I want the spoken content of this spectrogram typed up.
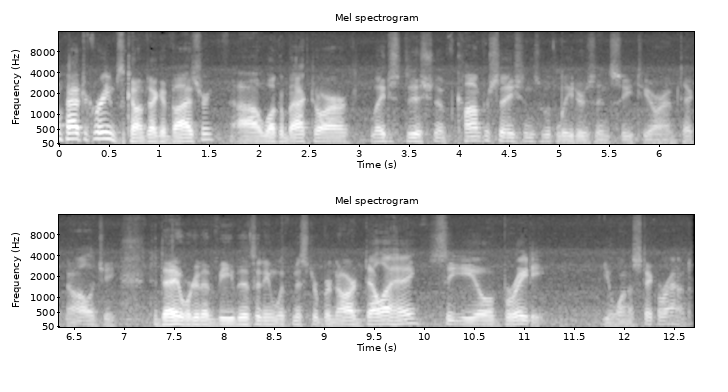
I'm Patrick Reames, the Comtech Advisory. Uh, welcome back to our latest edition of Conversations with Leaders in CTRM Technology. Today we're going to be visiting with Mr. Bernard Delahaye, CEO of Brady. You want to stick around.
